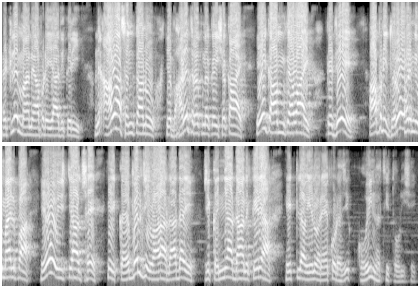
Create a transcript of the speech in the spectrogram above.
એટલે માને આપણે યાદ કરી. અને આવા સંતાનો જે ભારત રત્ન કહી શકાય એ કામ કહેવાય કે જે આપણી ધરોહરની માલપા એવો ઇતિહાસ છે કે કૈબલજી વાળા દાદાએ જે કન્યાદાન કર્યા એટલો એનો રેકોર્ડ હજી કોઈ નથી તોડી શક્યું.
